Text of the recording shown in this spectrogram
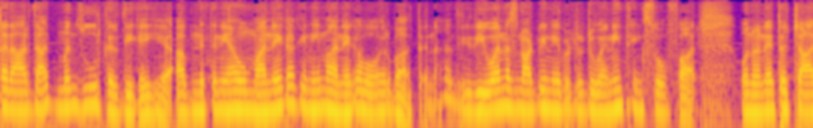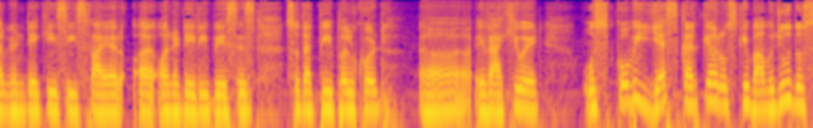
करारदाद मंजूर कर दी गई है। अब नितनिया मानेगा कि नहीं मानेगा वो और बात है ना। UN has not been able to do anything so far उन्होंने तो चार घंटे की ceasefire on a daily basis so that people could evacuate उसको भी यस करके और उसके बावजूद उस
